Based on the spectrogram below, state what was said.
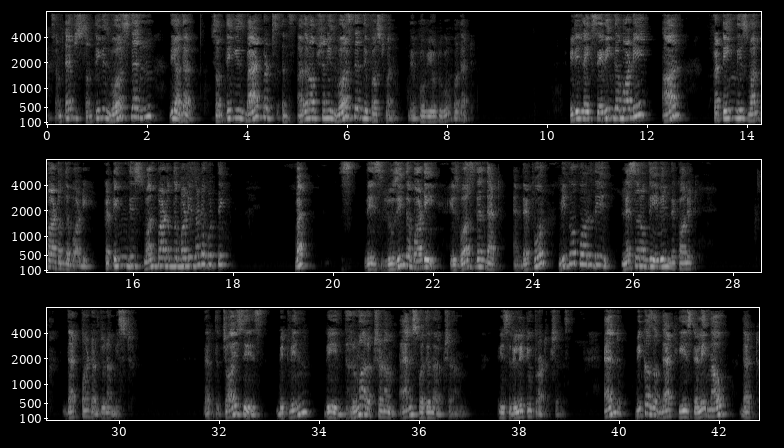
Sometimes something is worse than the other. Something is bad, but other option is worse than the first one. Therefore, we have to go for that. It is like saving the body or cutting this one part of the body. Cutting this one part of the body is not a good thing. But this losing the body is worse than that. And therefore, we go for the lesser of the evil, they call it. That point Arjuna missed. That the choice is between the dharma rakshanam and swajana rakshanam is relative protections. And because of that, he is telling now that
